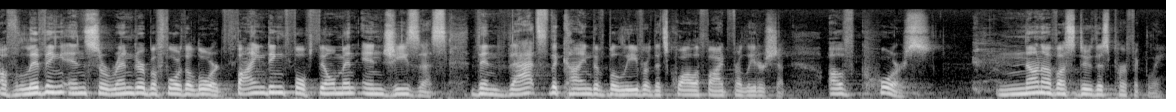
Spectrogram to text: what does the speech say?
of living in surrender before the Lord, finding fulfillment in Jesus, then that's the kind of believer that's qualified for leadership. Of course, none of us do this perfectly.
